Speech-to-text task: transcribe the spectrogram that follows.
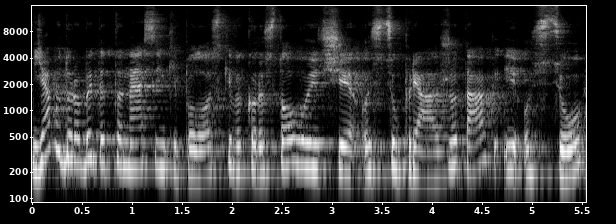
Я буду робити тонесенькі полоски, використовуючи ось цю пряжу, так, і ось цю.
